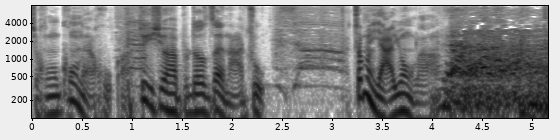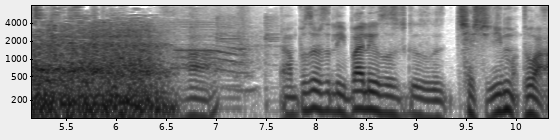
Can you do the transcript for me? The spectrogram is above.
结婚困难户啊，对象还不知道在哪住，这么押韵了啊！啊，不是是礼拜六是这个七夕嘛，对吧？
